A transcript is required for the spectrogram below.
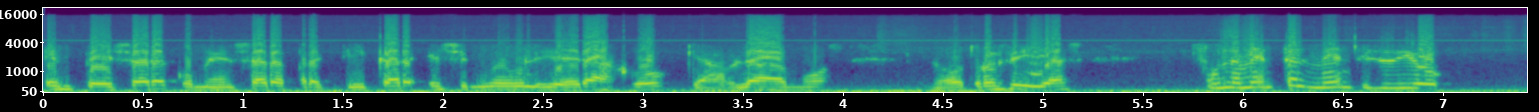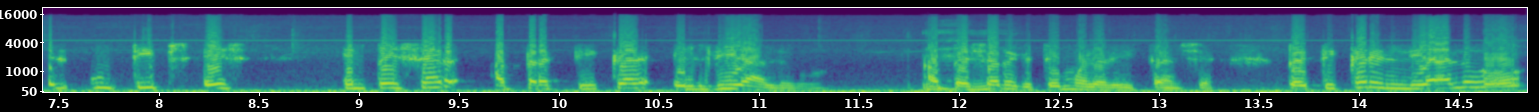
empezar a comenzar a practicar ese nuevo liderazgo que hablábamos los otros días. Fundamentalmente, yo digo, un tips es empezar a practicar el diálogo, a pesar de que estemos a la distancia. Practicar el diálogo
